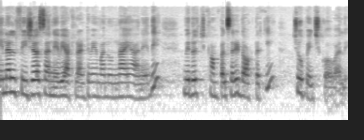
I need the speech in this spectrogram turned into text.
ఏనల్ ఫిషర్స్ అనేవి అట్లాంటివి ఏమైనా ఉన్నాయా అనేది మీరు కంపల్సరీ డాక్టర్కి చూపించుకోవాలి.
